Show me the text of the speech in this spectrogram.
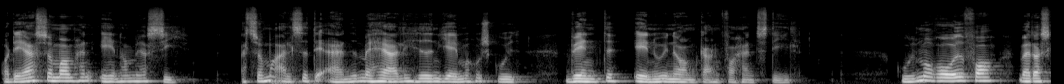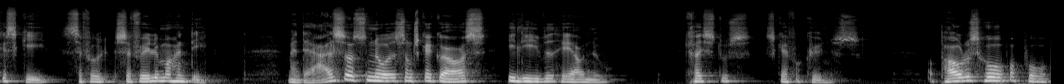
Og det er som om han ender med at sige, at så må altså det andet med herligheden hjemme hos Gud vente endnu en omgang for hans del. Gud må råde for, hvad der skal ske. Selvføl- selvfølgelig må han det. Men der er altså også noget, som skal gøres i livet her og nu. Kristus skal forkyndes. Og Paulus håber på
